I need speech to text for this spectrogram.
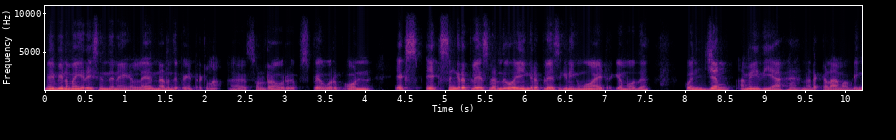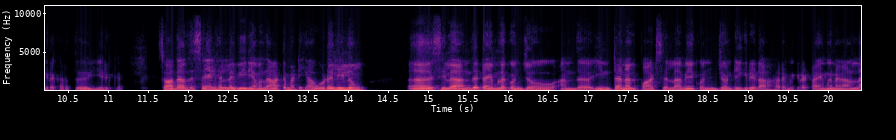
மேபி நம்ம இறை சிந்தனைகள்ல நடந்து போயிட்டுருக்கலாம். இருக்கலாம் சொல்றேன் ஒரு ஒரு ஒன் எக்ஸ் எக்ஸுங்கிற பிளேஸ்லேருந்து ஒய்ங்கிற பிளேஸுக்கு நீங்க மூவ் ஆயிட்டு இருக்கும்போது, கொஞ்சம் அமைதியாக நடக்கலாம் அப்படிங்கிற கருத்து இருக்கு. ஸோ அதாவது செயல்களில் வீரியம் வந்து ஆட்டோமேட்டிக்காக உடலிலும் சில அந்த டைம்ல கொஞ்சம் அந்த இன்டர்னல் பார்ட்ஸ் எல்லாமே கொஞ்சம் டிகிரேட் ஆக ஆரம்பிக்கிற டைம்னால,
